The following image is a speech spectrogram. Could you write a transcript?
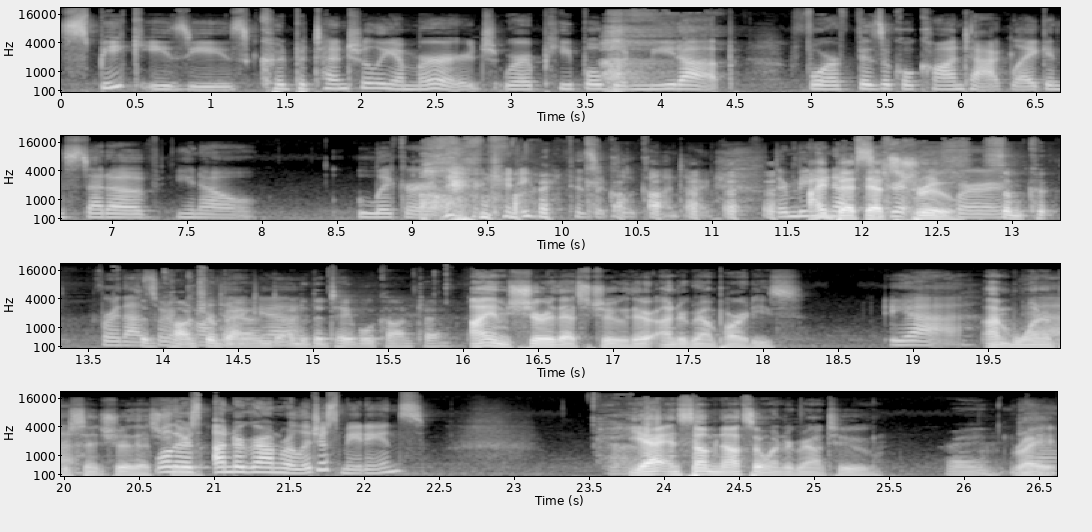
speakeasies could potentially emerge where people would meet up for physical contact, like instead of, you know, liquor, oh they're getting physical God. contact. They're meeting I up bet that's true. For, some co- for that some sort contraband of contact, yeah. under the table contact. I am sure that's true. They're underground parties. Yeah. I'm 100% yeah. sure that's well, true. Well, there's underground religious meetings. Yeah, and some not so underground too. Right. Right.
